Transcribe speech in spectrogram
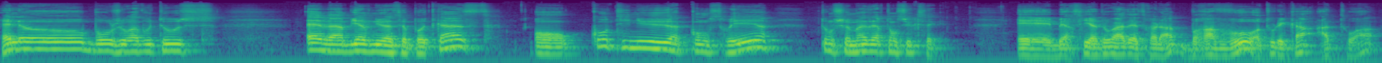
Hello, bonjour à vous tous. Eh bien, bienvenue à ce podcast. On continue à construire ton chemin vers ton succès. Et merci à toi d'être là. Bravo, en tous les cas, à toi.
